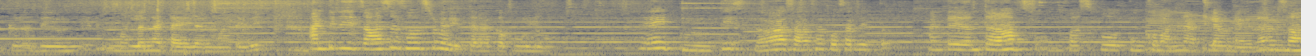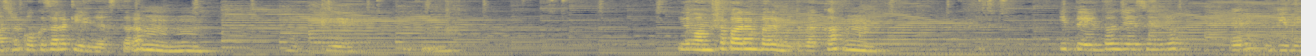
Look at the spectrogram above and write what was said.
ఇక్కడ దేవునికి మల్లన్న టైల్ అనమాట ఇది అంటే ఇది సంవత్సరం సంవత్సరం ఇది ఇస్తారు అక్క పూలు? తీస్తా. సంవత్సరానికి ఒకసారి తీస్తా. అంటే అంతా పసుపు కుంకుమ అన్నీ అట్లే ఉన్నాయి కదా. సంవత్సరానికి ఒకసారి క్లీన్ చేస్తారా? ఓకే. ఇది వంశపారంపర్యం ఉంటుంది అక్క? ఇది దేంతో చేసిండ్రు? ఇది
